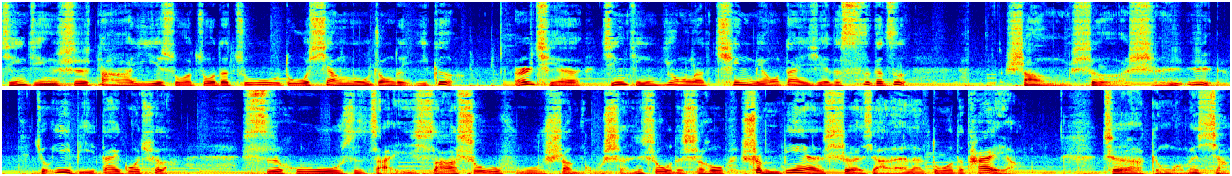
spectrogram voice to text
仅仅是大羿所做的诸多项目中的一个，而且仅仅用了轻描淡写的四个字“上射十日”，就一笔带过去了。似乎是宰杀收服上古神兽的时候，顺便射下来了多的太阳。这跟我们想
